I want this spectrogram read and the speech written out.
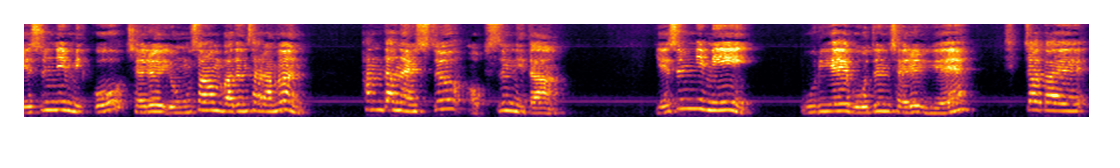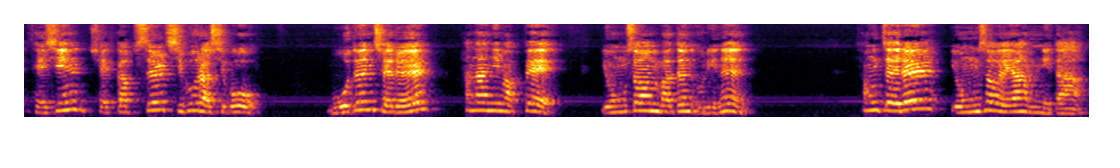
예수님 믿고 죄를 용서함 받은 사람은 판단할 수 없습니다. 예수님이 우리의 모든 죄를 위해 십자가에 대신 죄값을 지불하시고 모든 죄를 하나님 앞에 용서함 받은 우리는 형제를 용서해야 합니다.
